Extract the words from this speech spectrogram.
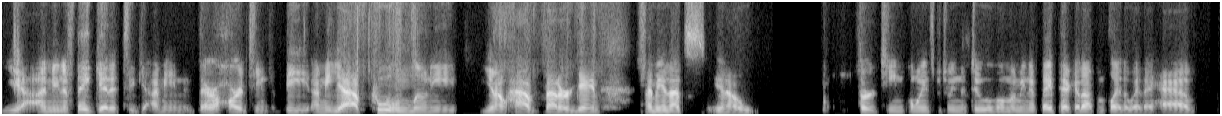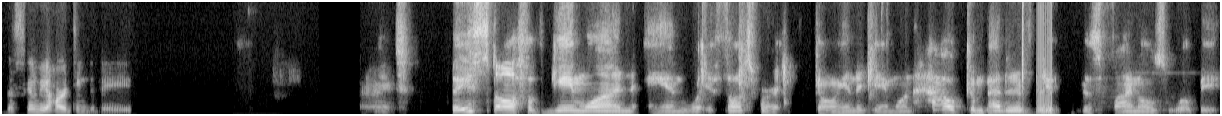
Yeah, I mean, if they get it together, I mean, they're a hard team to beat. I mean, yeah, if Poole and Looney, you know, have better games, I mean, that's you know, 13 points between the two of them. I mean, if they pick it up and play the way they have, this is going to be a hard team to beat. All right. Based off of game one and what your thoughts were going into game one, how competitive do you think this finals will be?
